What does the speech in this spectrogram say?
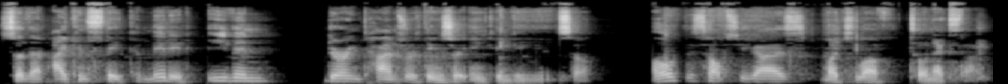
so that I can stay committed even during times where things are inconvenient. So I hope this helps you guys. Much love. Till next time.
